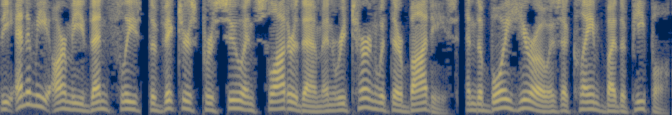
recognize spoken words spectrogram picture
The enemy army then flees, the victors pursue and slaughter them and return with their bodies, and the boy hero is acclaimed by the people.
